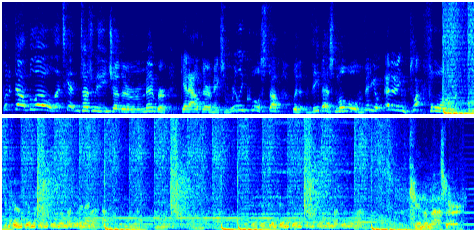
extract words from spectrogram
put it down below. Let's get in touch with each other. And remember, get out there and make some really cool stuff with the best mobile video editing platform. KineMaster.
